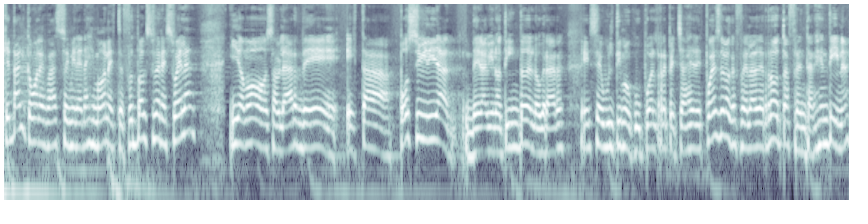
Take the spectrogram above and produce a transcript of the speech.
¿Qué tal? ¿Cómo les va? Soy Milena Jimón, esto es Footbox Venezuela y vamos a hablar de esta posibilidad de la Vinotinto de lograr ese último cupo al repechaje después de lo que fue la derrota frente a Argentina,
